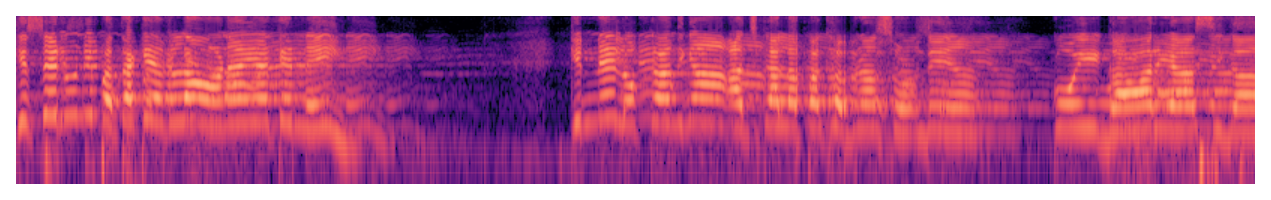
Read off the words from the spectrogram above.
ਕਿਸੇ ਨੂੰ ਨਹੀਂ ਪਤਾ ਕਿ ਅਗਲਾ ਆਉਣਾ ਹੈ ਕਿ ਨਹੀਂ। ਕਿੰਨੇ ਲੋਕਾਂ ਦੀਆਂ ਅੱਜ ਕੱਲ ਆਪਾਂ ਖਬਰਾਂ ਸੁਣਦੇ ਆ ਕੋਈ ਗਾ ਰਿਹਾ ਸੀਗਾ,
